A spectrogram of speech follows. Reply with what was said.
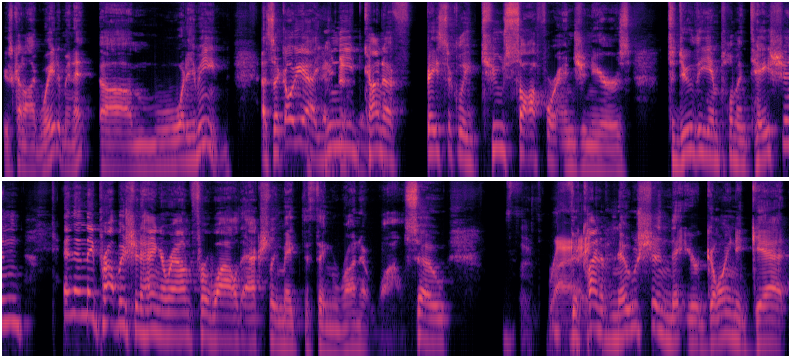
he was kind of like, "Wait a minute, um, what do you mean?" It's like, "Oh yeah, you need kind of basically two software engineers to do the implementation." And then they probably should hang around for a while to actually make the thing run a while. So right. the kind of notion that you're going to get,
